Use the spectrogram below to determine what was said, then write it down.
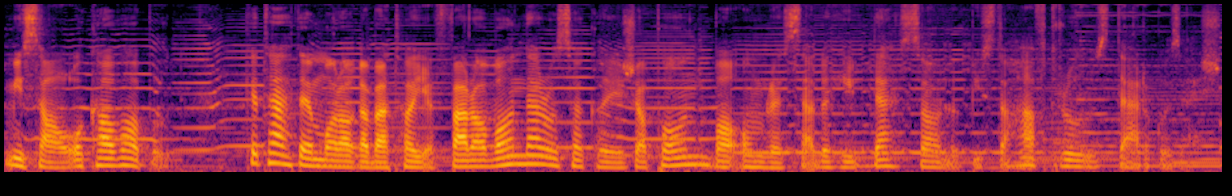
میسا اوکاوا بود. که تحت مراقبت های فراوان در اوساکای ژاپن با عمر 117 سال و 27 روز درگذشت.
